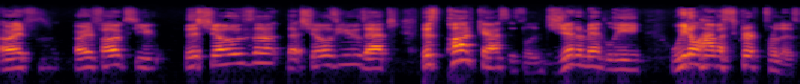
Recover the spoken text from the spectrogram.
All right, all right, folks. You this shows uh, that shows you that this podcast is legitimately. We don't have a script for this.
